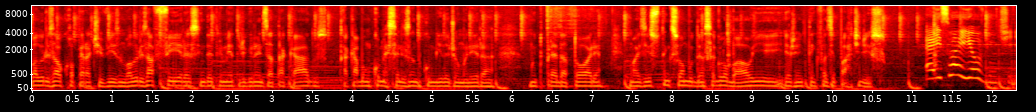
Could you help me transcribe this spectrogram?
valorizar o cooperativismo, valorizar feiras em detrimento de grandes atacados, acabam comercializando comida de uma maneira muito predatória, mas isso tem que ser uma mudança global e, e a gente tem que fazer parte disso. É isso aí, ouvinte.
